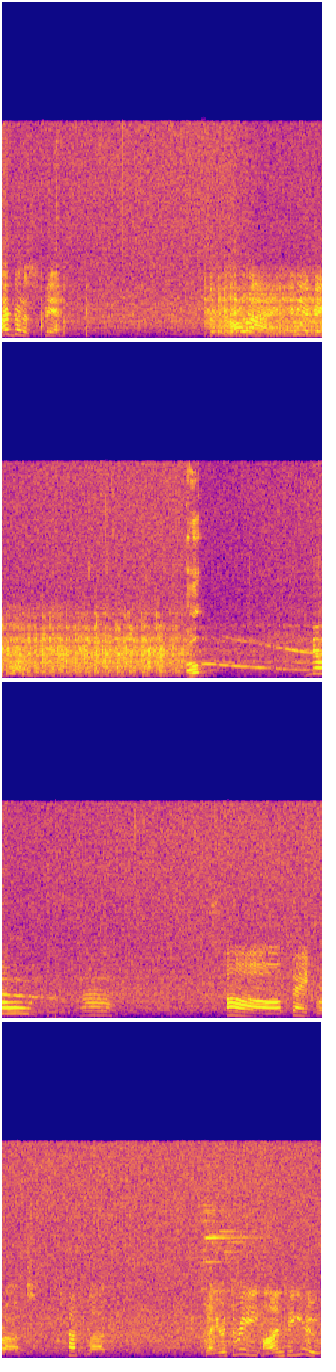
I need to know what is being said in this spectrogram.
I'm gonna spin. All right, give me a big one. Oh, No. Uh, Aw, bankrupt. Tough luck. Player three, on to you.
